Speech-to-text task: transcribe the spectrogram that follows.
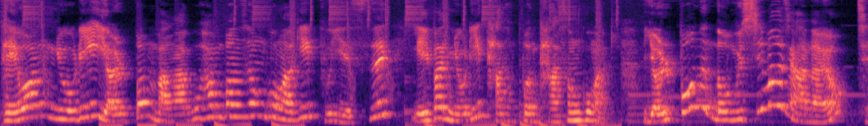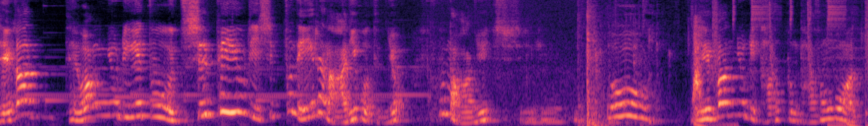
대왕 요리 10번 망하고 한번 성공하기 vs 일반 요리 5번 다 성공하기. 10번은 너무 심하지 않아요? 제가 대왕 요리 해도 실패율이 10분의 1은 아니거든요? 그건 아니지. 어, 일반 요리 5번 다 성공하기.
